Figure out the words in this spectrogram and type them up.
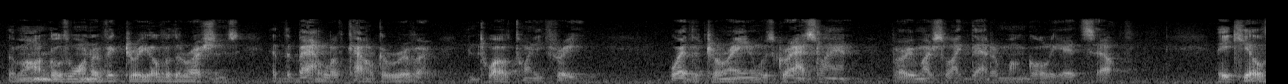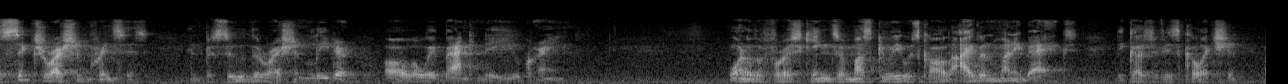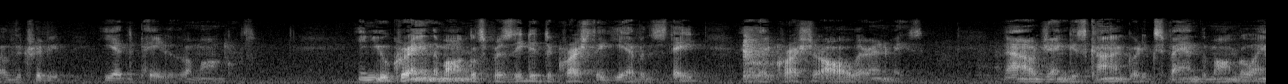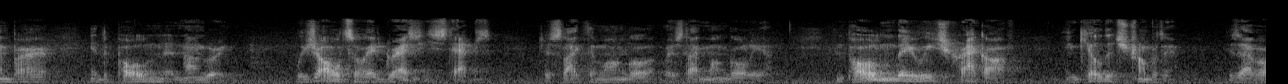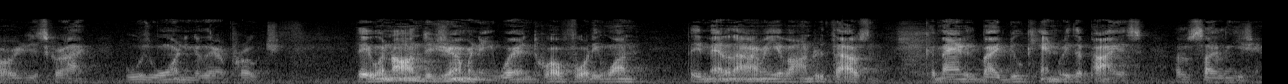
The Mongols won a victory over the Russians at the Battle of Kalka River in 1223, where the terrain was grassland, very much like that of Mongolia itself. They killed six Russian princes and pursued the Russian leader all the way back into Ukraine. One of the first kings of Muscovy was called Ivan Moneybags because of his collection of the tribute he had to pay to the Mongols. In Ukraine, the Mongols proceeded to crush the Kievan state as they crushed all their enemies. Now Genghis Khan could expand the Mongol Empire into Poland and Hungary, which also had grassy steppes, just like the Mongol, just like Mongolia. In Poland, they reached Krakow and killed its trumpeter, as I've already described, who was warning of their approach. They went on to Germany, where in 1241 they met an army of 100,000, commanded by Duke Henry the Pious of Silesia.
